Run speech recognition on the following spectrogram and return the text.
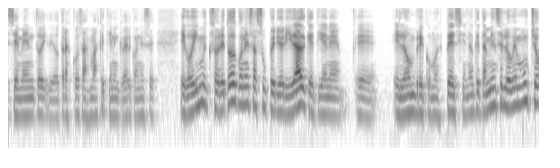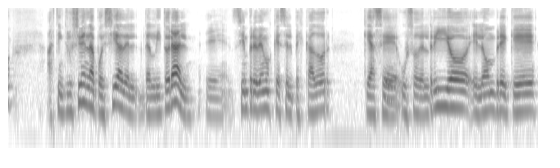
cemento y de otras cosas más que tienen que ver con ese egoísmo y sobre todo con esa superioridad que tiene eh, el hombre como especie, ¿no? que también se lo ve mucho, hasta inclusive en la poesía del, litoral. Eh, siempre vemos que es el pescador que hace uso del río, el hombre que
